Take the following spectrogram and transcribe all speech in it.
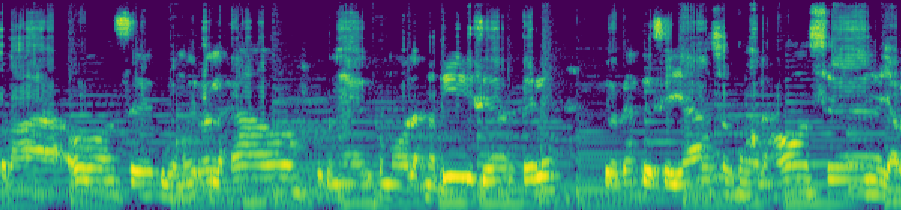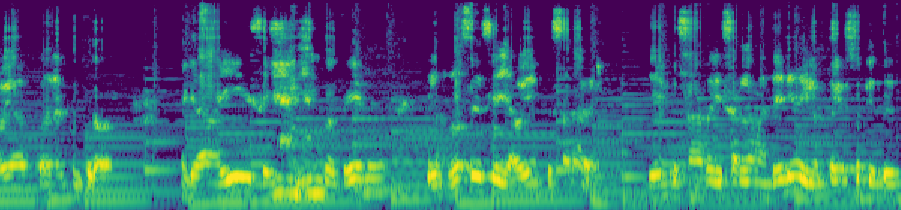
tomaba 11, como muy relajado, me ponía como las noticias, tele, de repente decía ya, son como las 11, ya voy a poner el computador. Me quedaba ahí, seguía viendo tele, y a las 12 decía ya voy a empezar a ver. Y empezaba a revisar la materia y los textos que te-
